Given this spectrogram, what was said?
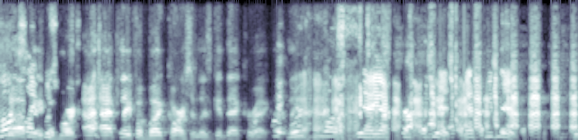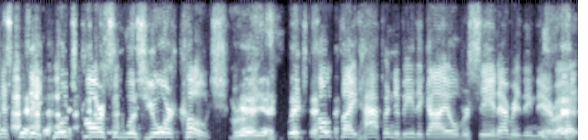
no, I, Kotite played was for Bud, I, I played for Bud Carson. Let's get that correct. Wait, where's yeah, yeah, yes, you did. Yes, you did. Yes, you did. Coach Carson was your coach. Yeah, yeah. Rich Kotite happened to be the guy overseeing everything there. Right.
